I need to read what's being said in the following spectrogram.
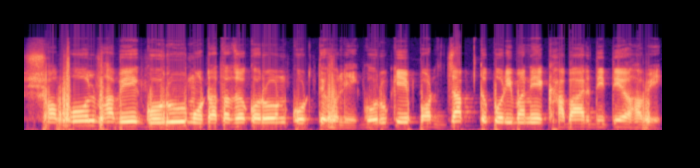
সফলভাবে গরু মোটাতাজাকরণ করতে হলে গরুকে পর্যাপ্ত পরিমাণে খাবার দিতে হবে।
